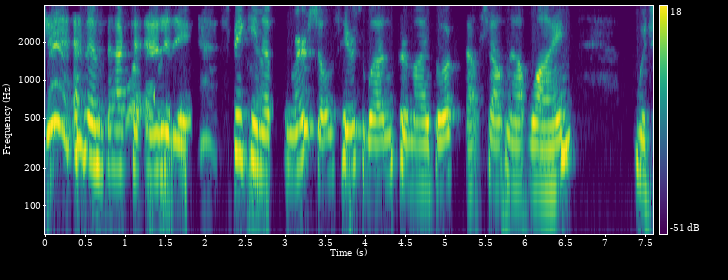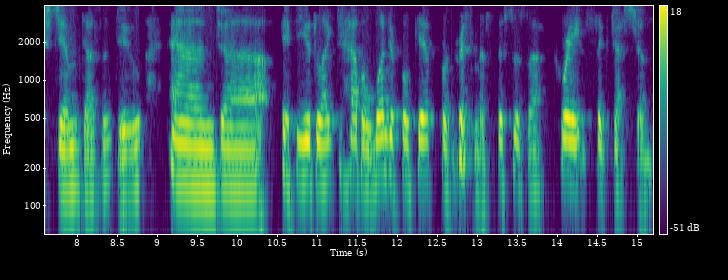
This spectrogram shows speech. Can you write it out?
and then back to editing. Speaking Yeah. of commercials, here's one for my book, Thou Shalt Not Whine, which Jim doesn't do. And uh, if you'd like to have a wonderful gift for Christmas, this is a great suggestion.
